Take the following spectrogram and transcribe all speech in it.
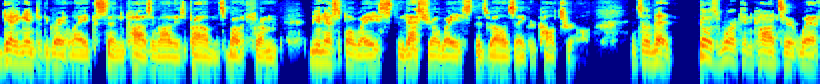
getting into the Great Lakes and causing all these problems, both from municipal waste, industrial waste, as well as agricultural. And so that those work in concert with,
